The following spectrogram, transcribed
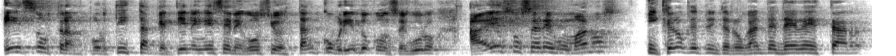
Esos transportistas que tienen ese negocio están cubriendo con seguro a esos seres humanos. Y creo que tu interrogante debe estar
